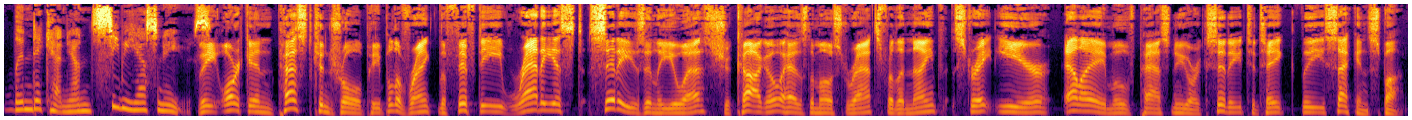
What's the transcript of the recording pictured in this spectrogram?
Linda Kenyon, CBS News. The Orkin pest control people have ranked the 50 rattiest cities in the U.S. Chicago has the most rats for the ninth straight year. L.A. moved past New York City to take the second spot.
